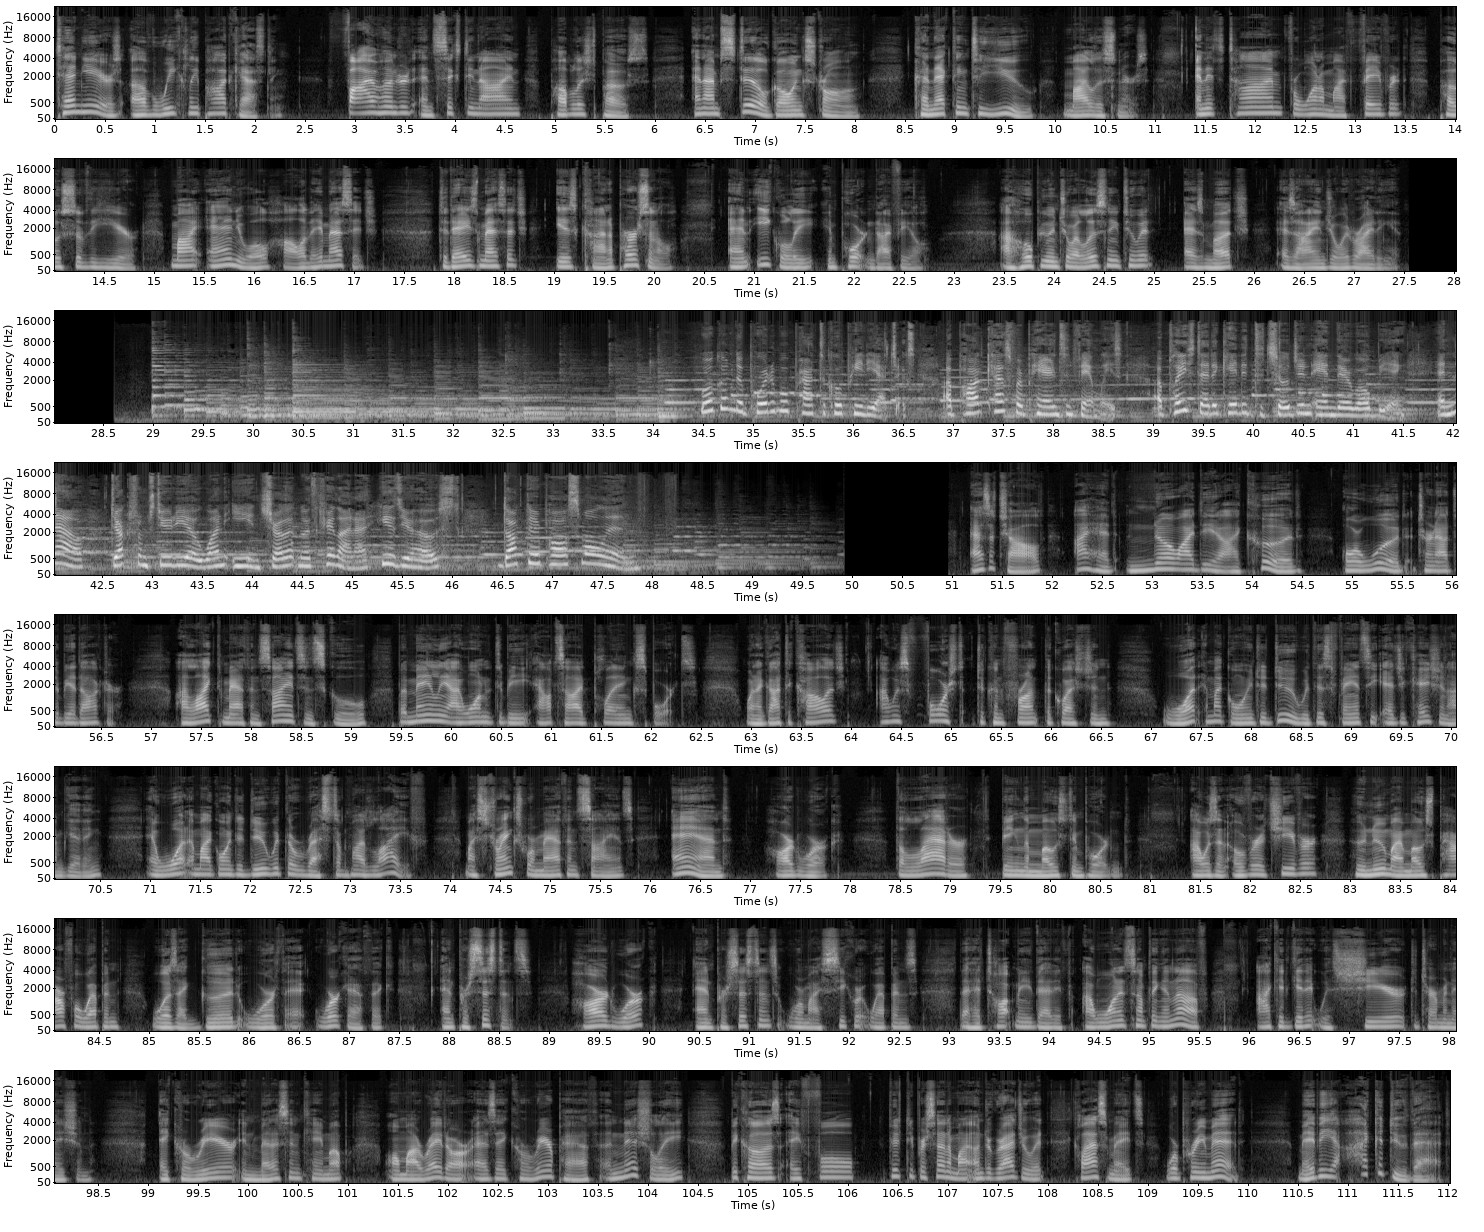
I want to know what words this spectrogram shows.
10 years of weekly podcasting, 569 published posts, and I'm still going strong, connecting to you, my listeners. And it's time for one of my favorite posts of the year, my annual holiday message. Today's message is kind of personal and equally important, I feel. I hope you enjoy listening to it as much as I enjoyed writing it. Welcome to Portable Practical Pediatrics, a podcast for parents and families, a place dedicated to children and their well being. And now, direct from Studio 1E in Charlotte, North Carolina, he is your host, Dr. Paul Smolin. As a child, I had no idea I could or would turn out to be a doctor. I liked math and science in school, but mainly I wanted to be outside playing sports. When I got to college, I was forced to confront the question what am I going to do with this fancy education I'm getting? And what am I going to do with the rest of my life? My strengths were math and science and hard work, the latter being the most important. I was an overachiever who knew my most powerful weapon was a good work ethic and persistence. Hard work and persistence were my secret weapons that had taught me that if I wanted something enough, I could get it with sheer determination. A career in medicine came up on my radar as a career path initially because a full 50% of my undergraduate classmates were pre med. Maybe I could do that.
